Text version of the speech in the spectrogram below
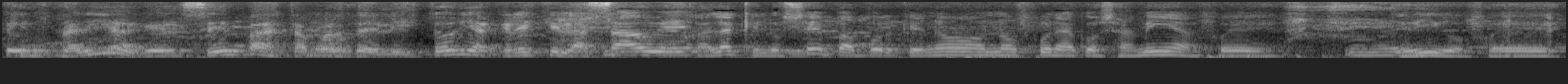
¿Te gustaría que él sepa esta parte de la historia? ¿Crees que la sabe? Ojalá que lo sepa, porque no, no fue una cosa mía, fue, te digo, fue,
